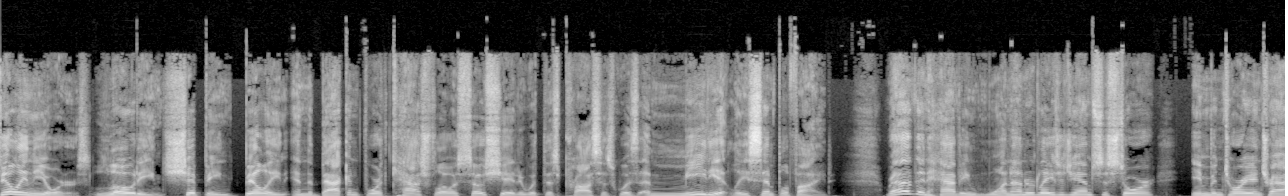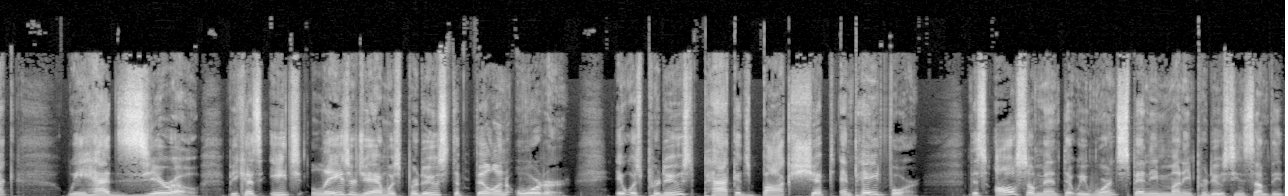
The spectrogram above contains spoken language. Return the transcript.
Filling the orders, loading, shipping, billing, and the back and forth cash flow associated with this process was immediately simplified. Rather than having 100 laser jams to store, inventory, and track, we had zero because each laser jam was produced to fill an order. It was produced, packaged, boxed, shipped, and paid for. This also meant that we weren't spending money producing something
